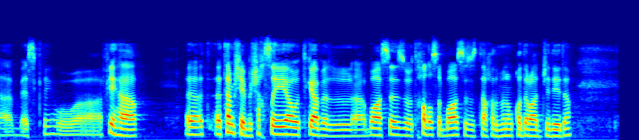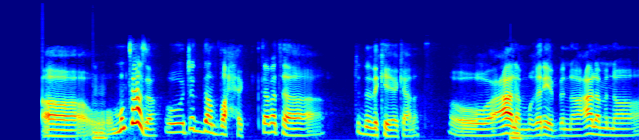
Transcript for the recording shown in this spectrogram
basically وفيها آه، تمشي بشخصية وتقابل bosses وتخلص ال bosses وتاخذ منهم قدرات جديدة. آه، مم. وممتازه وجدا تضحك. كتابتها جدا ذكية كانت. وعالم غريب إنه عالم إنه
